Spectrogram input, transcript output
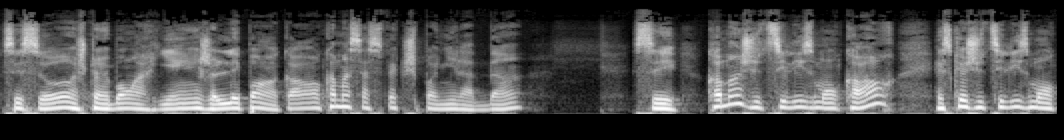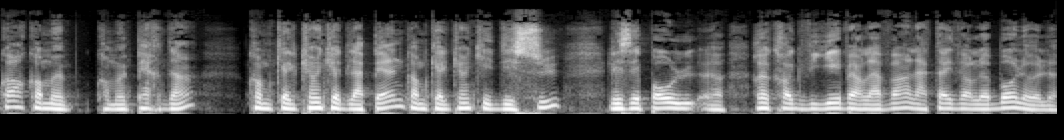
c'est ça, je suis un bon à rien, je ne l'ai pas encore, comment ça se fait que je suis pogné là-dedans? C'est comment j'utilise mon corps. Est-ce que j'utilise mon corps comme un, comme un perdant, comme quelqu'un qui a de la peine, comme quelqu'un qui est déçu, les épaules euh, recroquevillées vers l'avant, la tête vers le bas, le, le,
